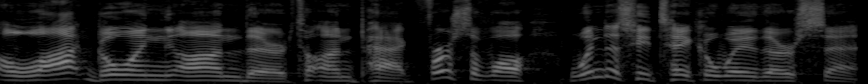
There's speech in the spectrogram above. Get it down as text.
A lot going on there to unpack. First of all, when does he take away their sin?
